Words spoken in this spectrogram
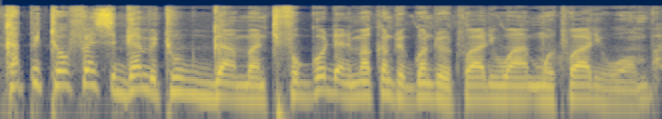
capital offense gambe tugamba nti for god and man country gwantwe mwe twaliwomba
